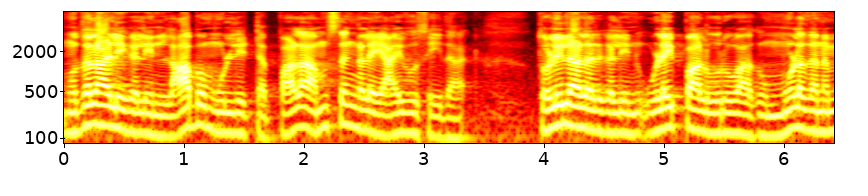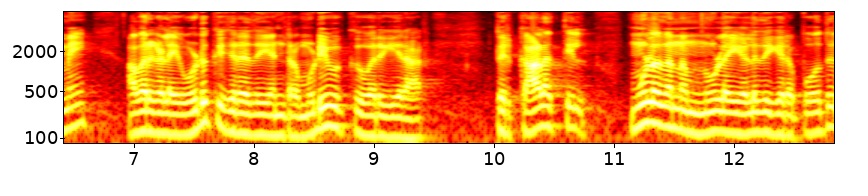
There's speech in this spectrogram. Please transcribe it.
முதலாளிகளின் லாபம் உள்ளிட்ட பல அம்சங்களை ஆய்வு செய்தார். தொழிலாளர்களின் உழைப்பால் உருவாகும் மூலதனமே அவர்களை ஒடுக்குகிறது என்ற முடிவுக்கு வருகிறார். பிற்காலத்தில் மூலதனம் நூலை எழுதுகிற போது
